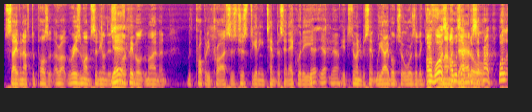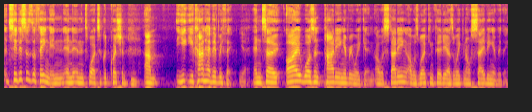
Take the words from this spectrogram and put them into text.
save enough deposit? All right, the reason why I'm sitting on this, Yeah. a lot of people at the moment with property prices just getting 10% equity. Yeah, yeah, yeah. It's 20%. Were you able to, or was it a gift I was. I was able to surprise. Well, see, this is the thing, and, and, and it's why it's a good question. Um, you, you can't have everything. Yeah. And so I wasn't partying every weekend. I was studying, I was working 30 hours a week, and I was saving everything.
